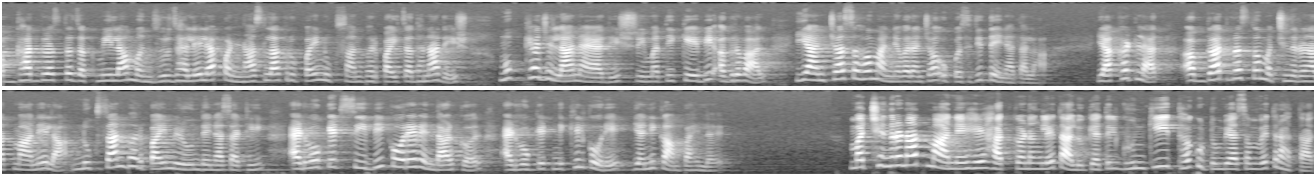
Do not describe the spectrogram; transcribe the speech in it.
अपघातग्रस्त जखमीला मंजूर झालेल्या पन्नास लाख रुपये नुकसान भरपाईचा धनादेश मुख्य जिल्हा न्यायाधीश श्रीमती के बी अग्रवाल यांच्यासह मान्यवरांच्या उपस्थितीत देण्यात आला. या खटल्यात अपघातग्रस्त मच्छिंद्रनाथ मानेला नुकसान भरपाई मिळवून देण्यासाठी advocate C B Kore Rendalkar advocate Nikhil Kore यांनी काम पाहिलंय. मच्छिंद्रनाथ माने हे हातकणंगले तालुक्यातील घुनकी इथं कुटुंबियासमवेत राहतात.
